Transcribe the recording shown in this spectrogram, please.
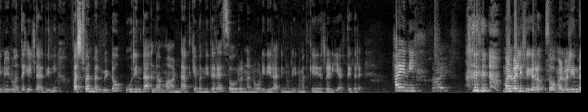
ಇನ್ನೇನು ಅಂತ ಹೇಳ್ತಾ ಇದ್ದೀನಿ. ಫಸ್ಟ್ ಒನ್ ಬಂದ್ಬಿಟ್ಟು ಊರಿಂದ ನಮ್ಮ ಅಣ್ಣ ಅದಕ್ಕೆ ಬಂದಿದ್ದಾರೆ. ಸೊ ಅವರನ್ನು ನೋಡಿದ್ದೀರಾ? ನೋಡಿ ನಮ್ಮ ಅದಕ್ಕೆ ರೆಡಿ ಆಗ್ತಾ ಇದ್ದಾರೆ. ಹಾಯ್ ಅನ್ನಿ ಮಳವಳ್ಳಿ ಫಿಗರು ಸೊ ಮಳವಳ್ಳಿಯಿಂದ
